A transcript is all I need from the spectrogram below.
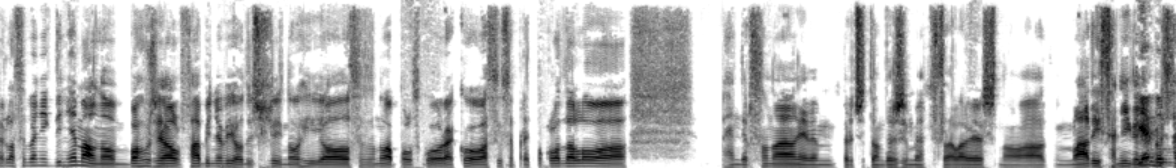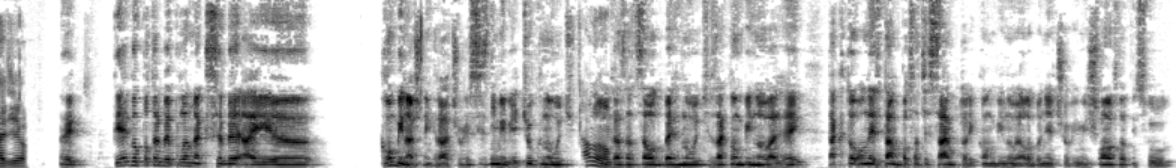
vedľa seba nikdy nemal. No bohužiaľ Fabiňovi odišli nohy o sezónu a pol skôr, ako asi sa predpokladalo a Hendersona, neviem, prečo tam držíme stále, vieš, no a mladý sa nikto Tiago, nepresadil. Hej, Tiago potrebuje podľa k sebe aj e, kombinačných hráčov, že si s nimi vie ťuknúť, ano. ukázať sa, odbehnúť, zakombinovať, hej. Takto on je tam v podstate sám, ktorý kombinuje, alebo niečo vymýšľa. Ostatní sú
